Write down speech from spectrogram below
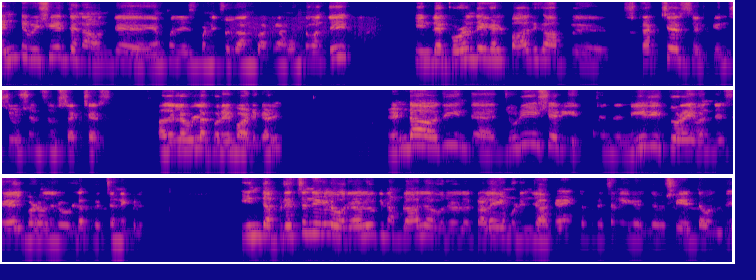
ரெண்டு விஷயத்தை நான் வந்து எம்பசைஸ் பண்ணி சொல்லலாம்னு பாக்குறேன். ஒண்ணு வந்து இந்த குழந்தைகள் பாதுகாப்பு ஸ்ட்ரக்சர்ஸ் இருக்கு இன்ஸ்டிடியூஷன்ஸ் அண்ட் ஸ்ட்ரக்சர்ஸ் அதுல உள்ள குறைபாடுகள். ரெண்டாவது இந்த ஜுடிஷியரி இந்த நீதித்துறை வந்து செயல்படுவதில் உள்ள பிரச்சனைகள். இந்த பிரச்சனைகளை ஓரளவுக்கு நம்மளால ஒரு களைய முடிஞ்சாக்க இந்த பிரச்சனைகள் இந்த விஷயத்த வந்து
